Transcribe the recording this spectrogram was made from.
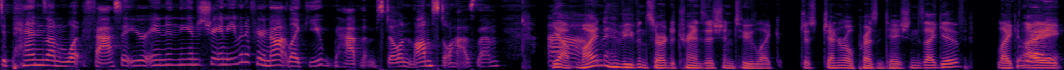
depends on what facet you're in in the industry, and even if you're not, like you have them still, and mom still has them. Yeah, mine Um, have even started to transition to like just general presentations I give. Like right. I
